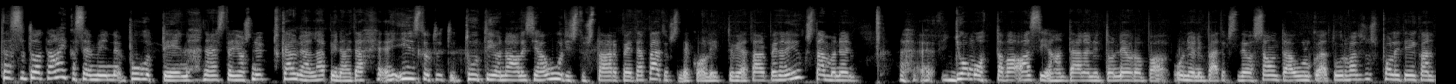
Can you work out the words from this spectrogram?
Tässä tuota aikaisemmin puhuttiin näistä, jos nyt käydään läpi näitä institutionaalisia uudistustarpeita ja päätöksentekoon liittyviä tarpeita, niin yksi tämmöinen äh, jomottava asiahan täällä nyt on Euroopan unionin päätöksenteossa on tämä ulko- ja turvallisuuspolitiikan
